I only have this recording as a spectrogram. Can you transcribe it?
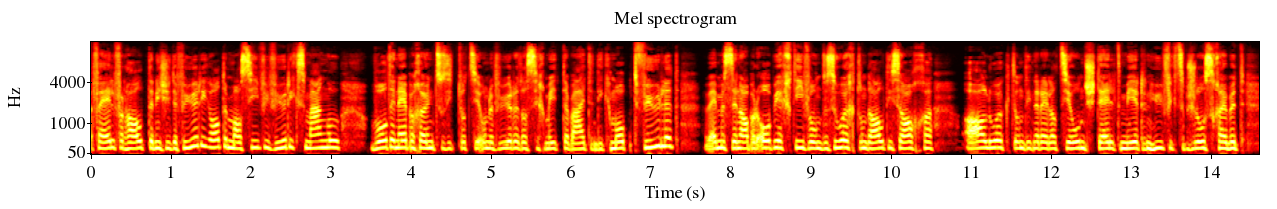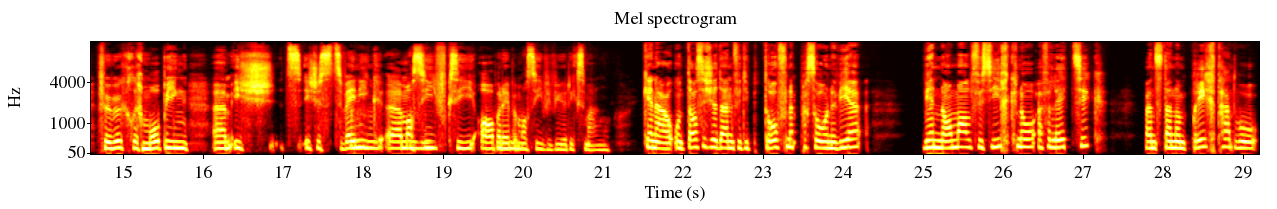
Fehlverhalten ist in der Führung, oder? Massive Führungsmängel, wo dann eben können zu Situationen führen, dass sich Mitarbeitende gemobbt fühlen. Wenn man es dann aber objektiv untersucht und all die Sachen anschaut und in Relation stellt, wir dann häufig zum Schluss kommen, für wirklich Mobbing ähm, ist, ist es zu wenig Mhm. äh, massiv gewesen, aber Mhm. eben massive Führungsmängel. Genau. Und das ist ja dann für die betroffenen Personen wie, wie nochmal für sich genommen eine Verletzung. Wenn es dann einen Bericht hat, wo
